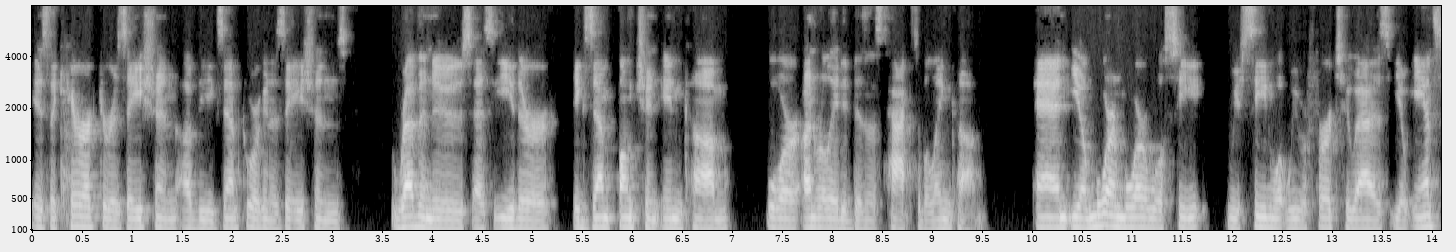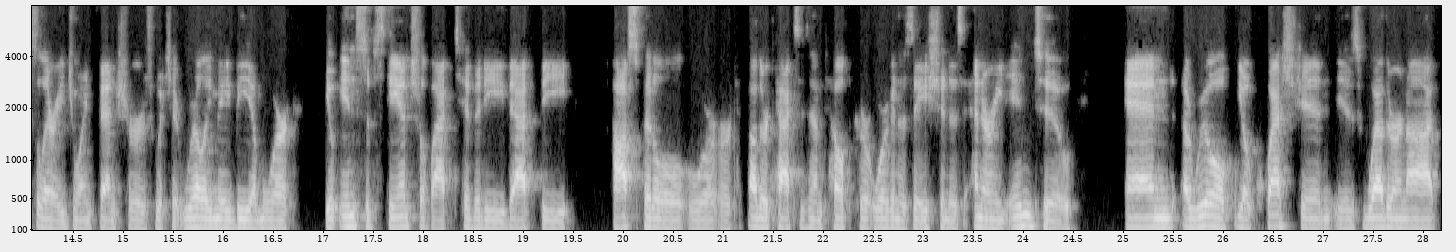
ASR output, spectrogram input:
is the characterization of the exempt organization's revenues as either exempt function income or unrelated business taxable income. And, you know, more and more we'll see, we've seen what we refer to as, you know, ancillary joint ventures, which it really may be a more, you know, insubstantial activity that the hospital or, or other tax exempt healthcare organization is entering into. And a real you know question is whether or not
